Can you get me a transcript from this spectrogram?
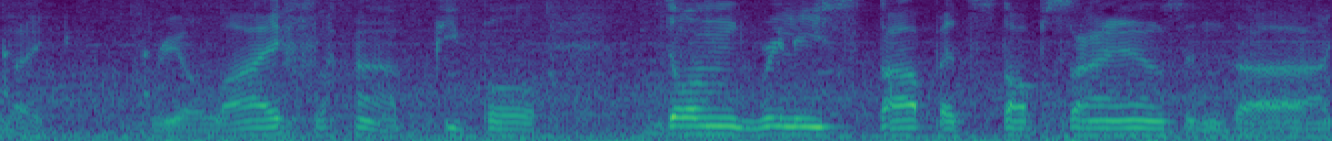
like real life. People don't really stop at stop signs and uh,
